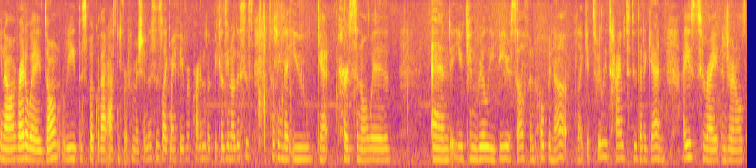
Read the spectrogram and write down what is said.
You know, right away, don't read this book without asking for permission. This is like my favorite part in the book because, you know, this is something that you get personal with and you can really be yourself and open up. Like, it's really time to do that again. I used to write in journals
